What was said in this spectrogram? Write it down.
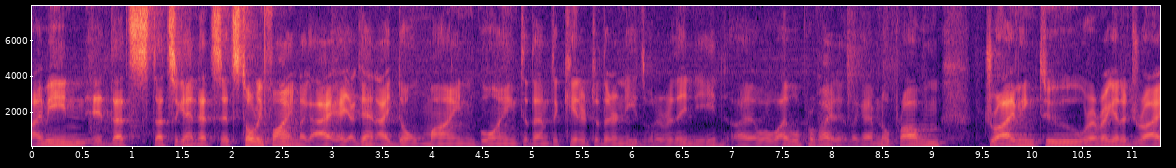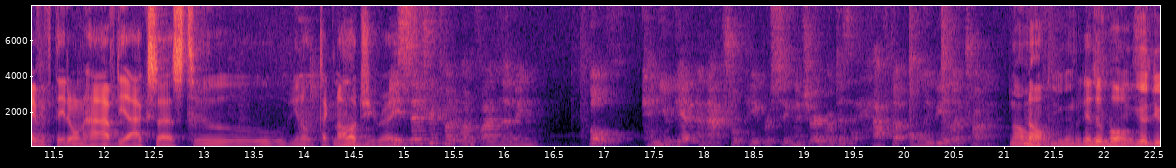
I mean, it, that's that's again, that's it's totally fine. Like I I- again, I don't mind going to them to cater to their needs, whatever they need. I will I will provide it. Like I have no problem driving to wherever I got to drive if they don't have the access to you know technology, right? Is Century 21 Fine Living both? Can you get an actual paper signature, or does it have to only be electronic? no, no, you we can do both. You, you,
